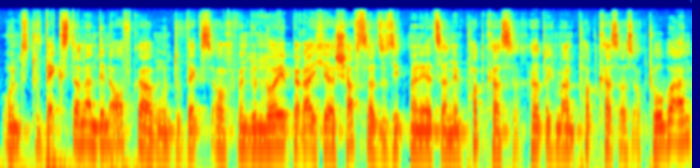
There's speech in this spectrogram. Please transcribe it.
und du wächst dann an den Aufgaben und du wächst auch, wenn du neue Bereiche erschaffst. Also sieht man jetzt an dem Podcast. Hört euch mal einen Podcast aus Oktober an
